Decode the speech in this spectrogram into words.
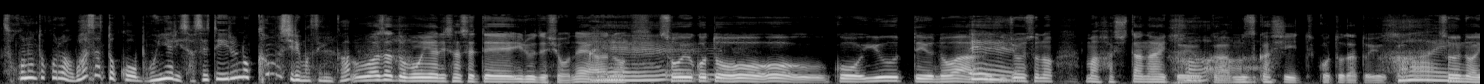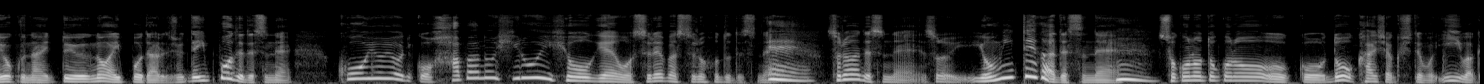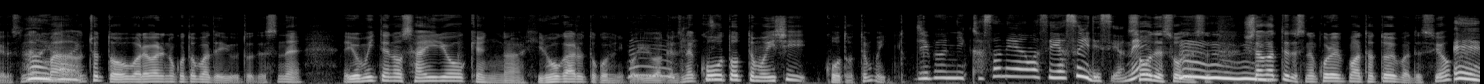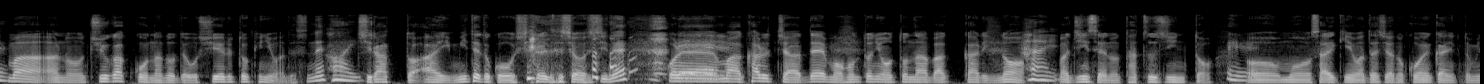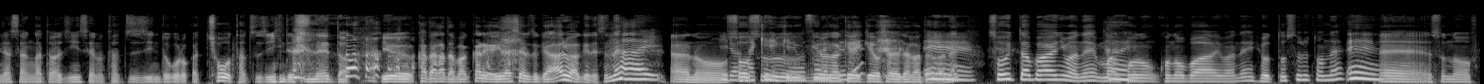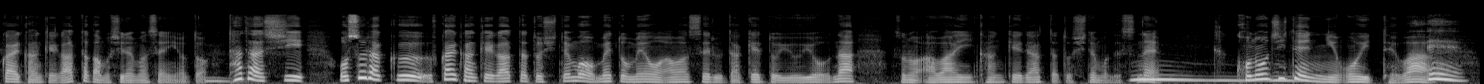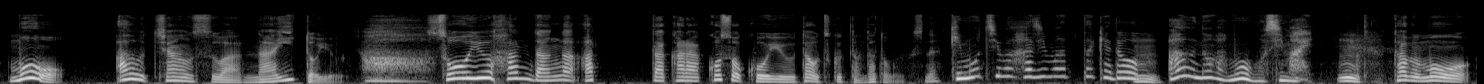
そこのところはわざとこうぼんやりさせているのかもしれませんか？わざとぼんやりさせているでしょうね。あの、そういうことを、をこう言うっていうのは、非常にその、まあ、はしたないというか、難しいことだというか、そういうのは良くないというのが一方であるでしょう。で、一方でですね、こういうようにこう幅の広い表現をすればするほどですね、えー、それはですね、その読み手がですね、うん、そこのところをこうどう解釈してもいいわけですね。はいはい、まあちょっと我々の言葉で言うとですね、読み手の裁量権が広がるとこういうふうにこう言うわけですね。こう取ってもいいし、こう取ってもいいと。自分に重ね合わせやすいですよね。そうです、そうです。したがってですね、これ、まあ、例えばですよ。ええ、まあ、あの、中学校などで教えるときにはですね、はい、ちらっと愛、見てとこう教えるでしょうしね。これ、え、まあ、カルチャーでもう本当に大人ばっかりの、はい、まあ、人生の達人と、おもう最近私、あの、講演会に行くと皆さん方は人生の達人どころか超達人ですね、と いう方々ばっかりがいらっしゃるときはあるわけですね。はい。あの、そうする、いろんな経験をされた方がね、えー、そういった場合にはね、まあ、この、はい、この場合はね、ひょっとするとね、えー、えー、その深い関係があったかもしれませんよと。うん、ただし、おそらく深い関係があったとしても、目と目を合わせるだけというような、その淡い関係であったとしてもですね、この時点においては、えー、もう会うチャンスはないという、そういう判断があっったからこそこういう歌を作ったんだと思いますね。気持ちは始まったけど、うん、会うのはもうおしまい。うん、多分もう、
